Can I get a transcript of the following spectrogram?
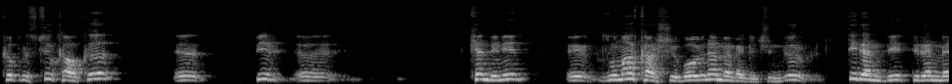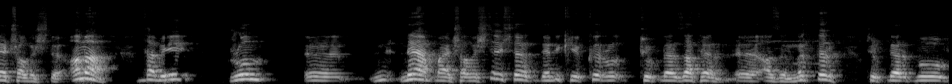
Kıbrıs Türk halkı e, bir e, kendini e, Rum'a karşı boyun eğmemek için direndi, direnmeye çalıştı. Ama tabii Rum e, ne yapmaya çalıştı? İşte dedi ki Türkler zaten e, azınlıktır. Türkler bu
